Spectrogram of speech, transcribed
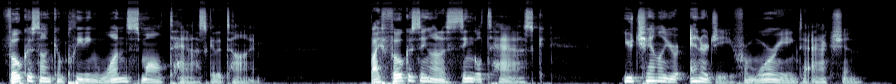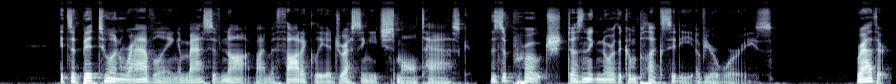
focus on completing one small task at a time. By focusing on a single task, you channel your energy from worrying to action. It's a bit to unraveling a massive knot by methodically addressing each small task. This approach doesn't ignore the complexity of your worries. Rather,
